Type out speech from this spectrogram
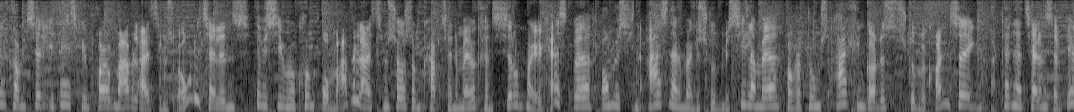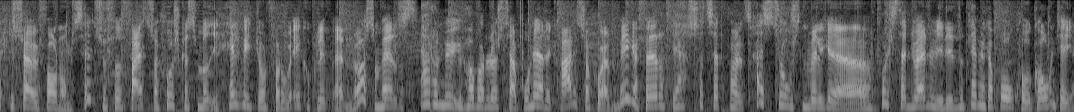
Velkommen til. I dag skal vi prøve Marvel Items Only Challenge. Det vil sige, at man må kun bruge Marvel Items, såsom Captain American Shield, man kan kaste med, og med sin arsenal, man kan skyde missiler med, Dr. Dooms Arkham Goddess skyde med grønne ting. Og den her challenge er virkelig svær, vi får nogle sindssygt fede fights, så husk at smide i hele videoen, for du ikke gå glip af noget som helst. Er du ny, håber du har lyst til at abonnere det gratis, så kunne jeg mega fedt. Jeg er så tæt på 50.000, hvilket er fuldstændig vanvittigt. Kan man kan bruge kode GONJ i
